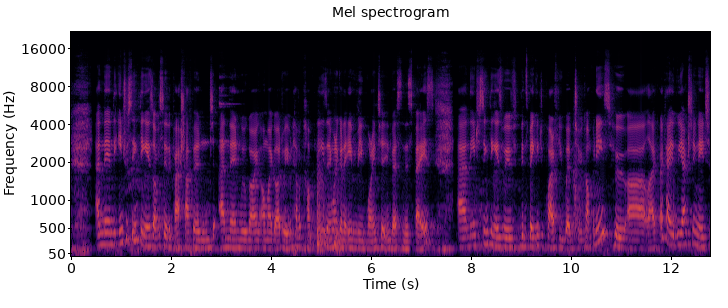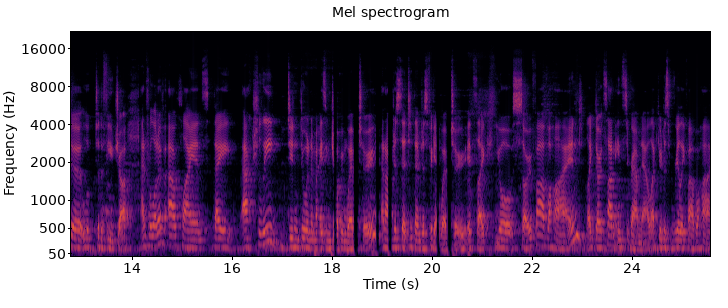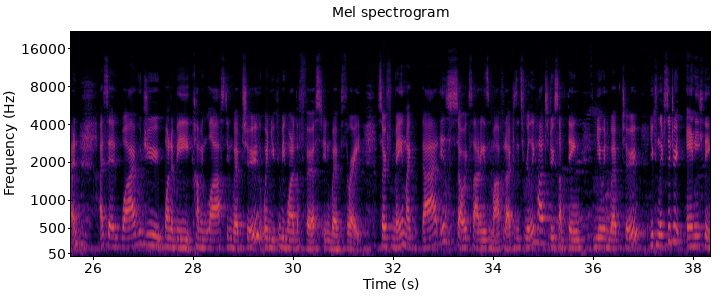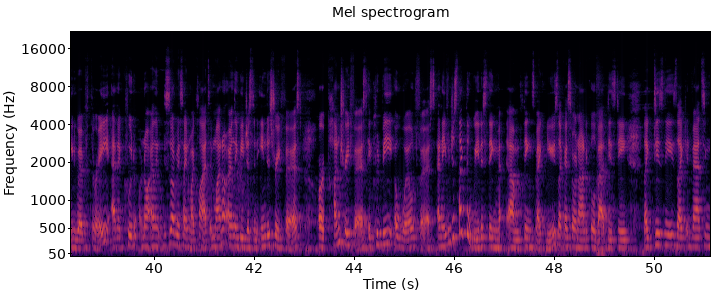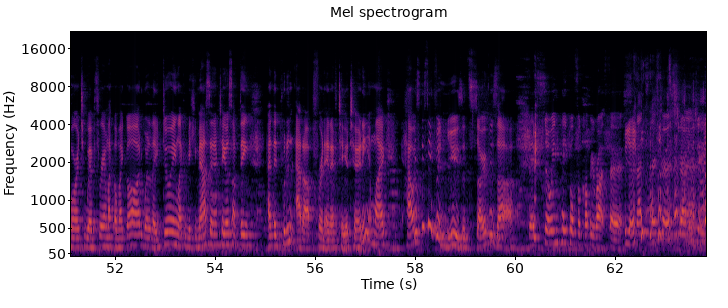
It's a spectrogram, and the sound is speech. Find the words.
And then the interesting thing is, obviously, the crash happened. And then we were going, oh my God, do we even have a company? Is anyone going to even be wanting to invest in this space? And the interesting thing is, we've been speaking to quite a few Web2 companies who are like, okay, we actually need to look to the future. And for a lot of our clients, they actually didn't do an amazing job in Web2. And I've just said to them, just forget Web2. It's like you're so far behind. Like, don't start an Instagram now. Like, you're just really far behind. I said, why would you want to be coming last in Web 2 when you can be one of the first in Web 3? So for me, like, that is so exciting as a marketer because it's really hard to do something new in Web 2. You can literally do anything in Web 3, and it could not only, this is what I'm saying to my clients, it might not only be just an industry first or a country first, it could be a world first. And even just like the weirdest thing, um, things make news. Like I saw an article about Disney, like Disney's like advancing more into Web 3. I'm like, oh my God, what are they doing? Like a Mickey Mouse NFT or something. And then put an ad up for an NFT attorney. I'm like, how is this even news? It's so bizarre. They're suing people for copyright first. Yeah. That's their first strategy.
